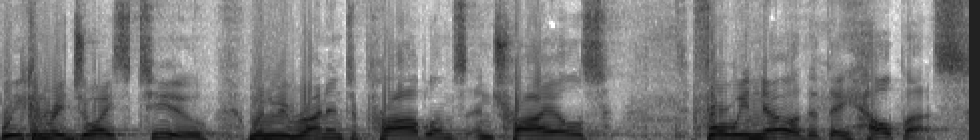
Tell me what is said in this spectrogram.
We can rejoice too when we run into problems and trials for we know that they help us.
